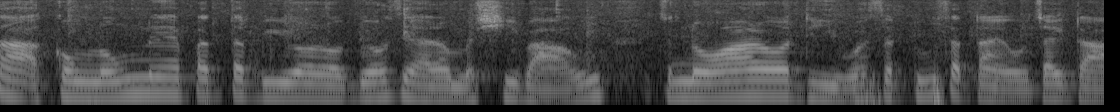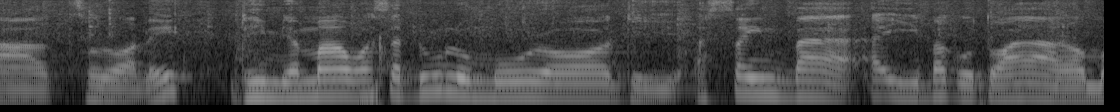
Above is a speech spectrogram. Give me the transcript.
သာအကုန်လုံးနဲ့ပတ်သက်ပြီးတော့ပြောစရာတော့မရှိပါဘူးကျွန်တော်ကတော့ဒီဝက်စတူးစတိုင်ကိုကြိုက်တာဆိုတော့လေဒီမြန်မာဝက်စတူးလိုမျိုးတော့ဒီအစိမ့်ဘက်အီဘက်ကိုသွားရတော့မ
